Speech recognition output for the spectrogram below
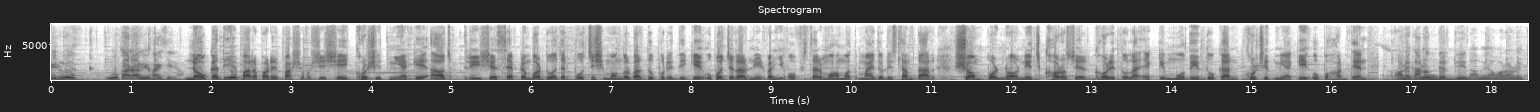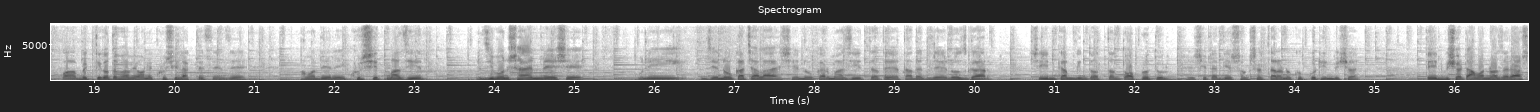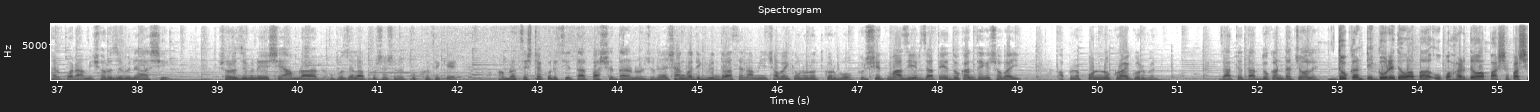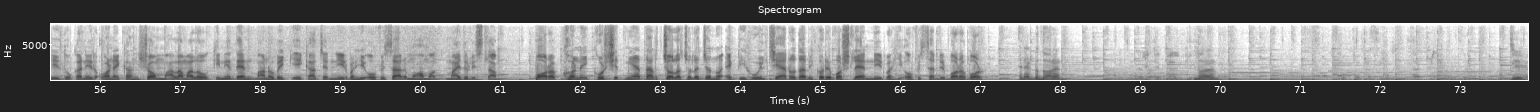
এই লোক লোক আর আমি পাইছি নৌকা দিয়ে পারাপারের পাশাপাশি সেই খোরশিদ মিয়াকে আজ ত্রিশে সেপ্টেম্বর দু হাজার পঁচিশ মঙ্গলবার দুপুরের দিকে উপজেলার নির্বাহী অফিসার মোহাম্মদ মাইদুল ইসলাম তার সম্পূর্ণ নিজ খরচের ঘরে তোলা একটি মুদির দোকান খোরশিদ মিয়াকে উপহার দেন। অনেক আনন্দের দিন। আমি আমার অনেক ব্যক্তিগতভাবে অনেক খুশি লাগতেছে যে আমাদের এই খুরশিদ মাঝির জীবন সায়ান্নে এসে উনি যে নৌকা চালায়, সে নৌকার মাঝি, তাতে তাদের যে রোজগার, সেই ইনকাম কিন্তু অত্যন্ত অপ্রতুল। সেটা দিয়ে সংসার চালানো খুব কঠিন বিষয়। তো এই বিষয়টা আমার নজরে আসার পর আমি সরজমিনে আসি। সরজমিনে এসে আমরা উপজেলা প্রশাসনের পক্ষ থেকে আমরা চেষ্টা করেছি তার পাশে দাঁড়ানোর জন্য। সাংবাদিক বৃন্দ আছেন, আমি সবাইকে অনুরোধ করব, খুরশিদ মাঝির যাতে দোকান থেকে সবাই আপনারা পণ্য ক্রয় করবেন। যাতে তার দোকানটা চলে। দোকানটি গড়ে দেওয়া বা উপহার দেওয়া পাশাপাশি দোকানের অনেকাংশ মালামালও কিনে দেন মানবিক এই কাজের নির্বাহী অফিসার মোহাম্মদ মাইদুল ইসলাম। পরক্ষণে খুরশিদ মিয়া তার চলাচলের জন্য একটি হুইল চেয়ারও দাবি করে বসলেন নির্বাহী অফিসারের বরাবর। এটা একটু ধরেন। ধরেন। জি।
